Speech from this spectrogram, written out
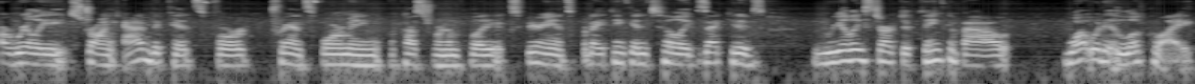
are really strong advocates for transforming the customer and employee experience. But I think until executives really start to think about what would it look like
